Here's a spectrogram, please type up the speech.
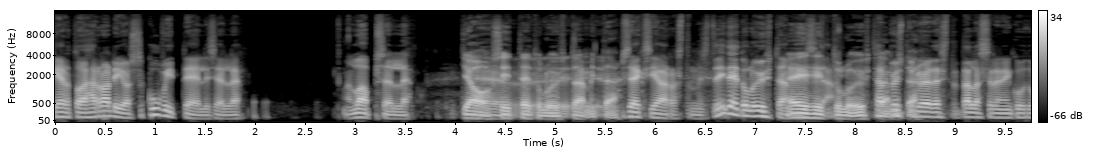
kertoa ihan radiossa kuvitteelliselle lapselle. Joo, ää, siitä ei tullut yhtään mitään. Seksiharrastamisesta. Siitä ei tullut yhtään Ei mitään. siitä tullut Sä yhtään et pystynyt mitään. edes sitä tällaiselle niin kuin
